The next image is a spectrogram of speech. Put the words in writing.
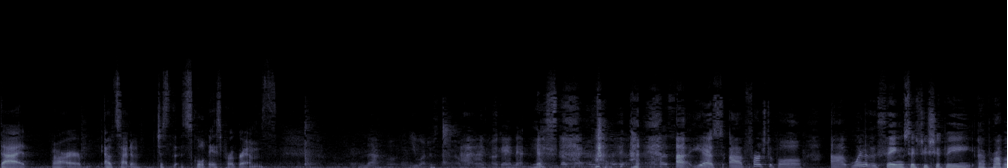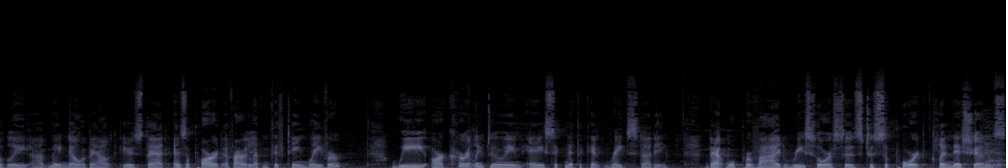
that are outside of just the school-based programs. That- you understand. I I yes. Okay. Uh, Yes, uh, first of all, uh, one of the things that you should be uh, probably uh, may know about is that as a part of our 1115 waiver, we are currently doing a significant rate study that will provide resources to support clinicians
